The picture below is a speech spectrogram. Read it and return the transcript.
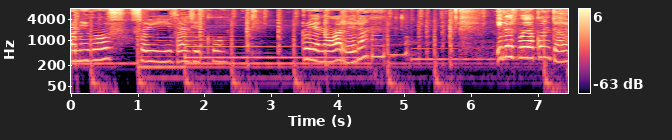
Hola amigos, soy Francisco Rubiano Barrera y les voy a contar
